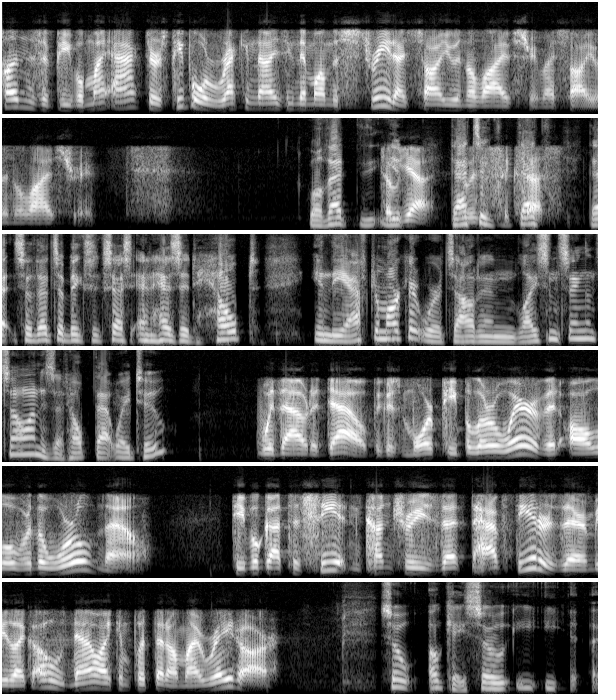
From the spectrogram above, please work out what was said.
tons of people, my actors, people were recognizing them on the street. I saw you in the live stream. I saw you in the live stream. Well, that so, you, yeah, that's a, success. that so that's a big success. And has it helped in the aftermarket where it's out in licensing and so on? Has it helped that way too? Without a doubt, because more people are aware of it all over the world now. People got to see it in countries that have theaters there and be like, "Oh, now I can put that on my radar." So, okay, so uh,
